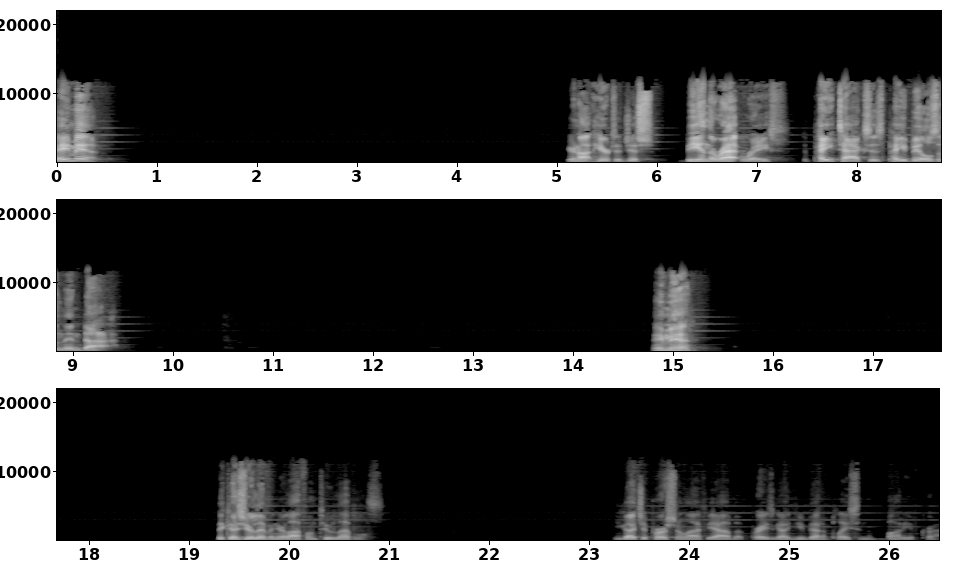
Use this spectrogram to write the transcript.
Amen. You're not here to just be in the rat race, to pay taxes, pay bills, and then die. Amen. Because you're living your life on two levels. You got your personal life, yeah, but praise God, you've got a place in the body of Christ.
